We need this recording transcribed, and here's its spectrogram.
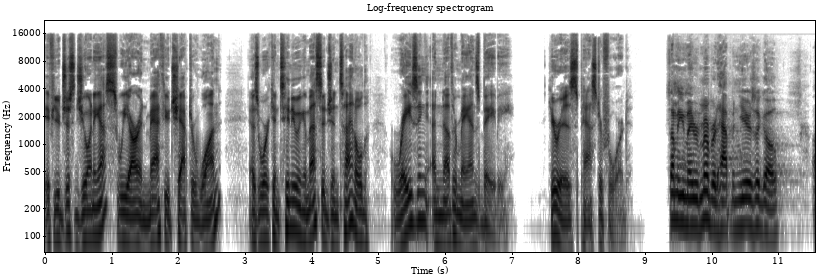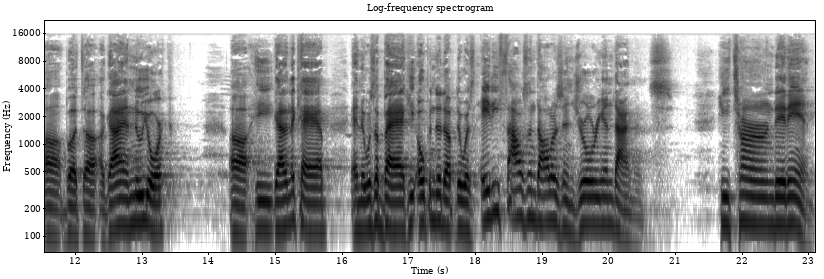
If you're just joining us, we are in Matthew chapter 1 as we're continuing a message entitled Raising Another Man's Baby. Here is Pastor Ford. Some of you may remember it happened years ago, uh, but uh, a guy in New York, uh, he got in the cab and there was a bag. He opened it up. There was $80,000 in jewelry and diamonds. He turned it in.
